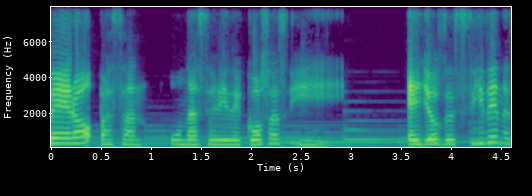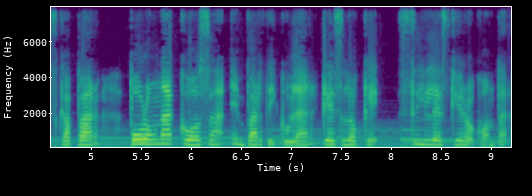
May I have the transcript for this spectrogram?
Pero pasan una serie de cosas y ellos deciden escapar por una cosa en particular, que es lo que sí les quiero contar.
